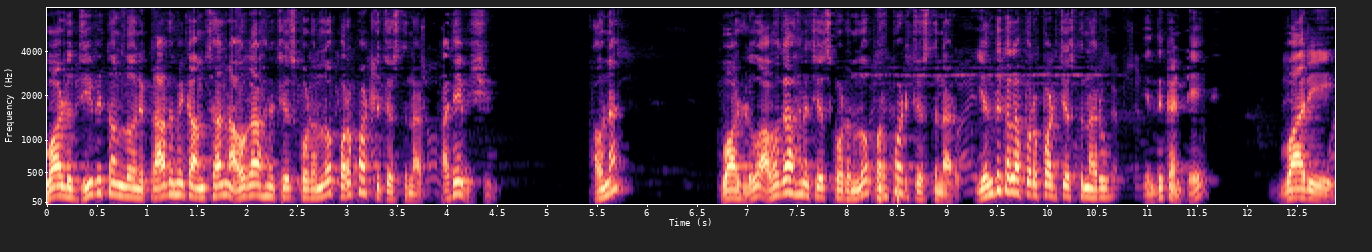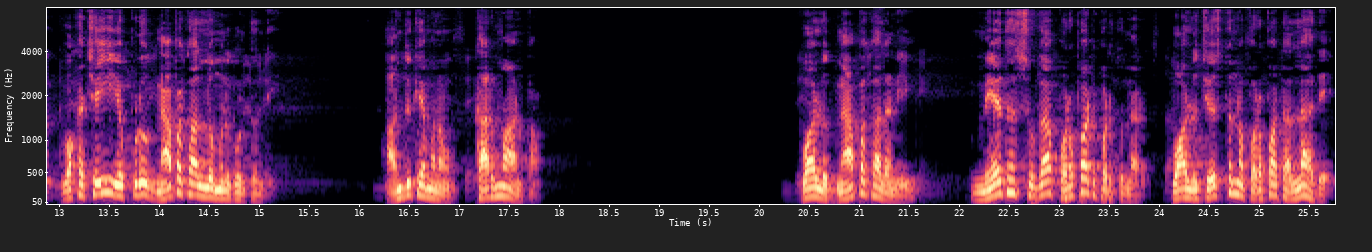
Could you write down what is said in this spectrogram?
వాళ్ళు జీవితంలోని ప్రాథమిక అంశాలను అవగాహన చేసుకోవడంలో పొరపాట్లు చేస్తున్నారు. అదే విషయం. అవునా? వాళ్ళు అవగాహన చేసుకోవడంలో పొరపాటు చేస్తున్నారు. ఎందుకలా పొరపాటు చేస్తున్నారు? ఎందుకంటే వారి ఒక చెయ్యి ఎప్పుడూ జ్ఞాపకాల్లో మునుగుంటుంది. అందుకే మనం కర్మ అంటాం. వాళ్ళు జ్ఞాపకాలని మేధస్సుగా పొరపాటు పడుతున్నారు. వాళ్ళు చేస్తున్న పొరపాటల్లా అదే.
